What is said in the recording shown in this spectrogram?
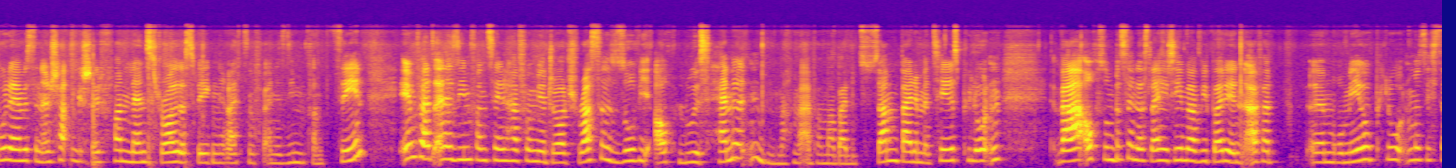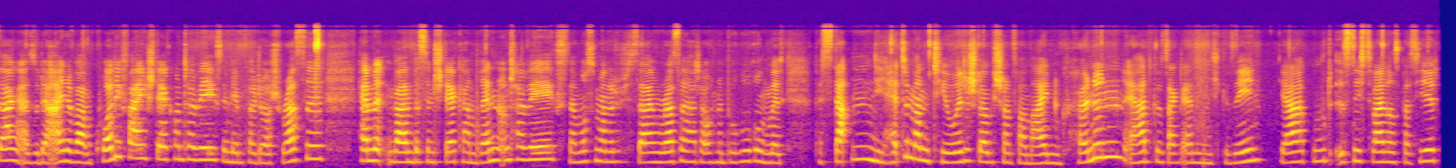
wurde er ein bisschen in Schatten gestellt von Lance Stroll, deswegen reicht es nur für eine 7 von 10. Ebenfalls eine 7 von 10 hat von mir George Russell sowie auch Lewis Hamilton. Die machen wir einfach mal beide zusammen, beide Mercedes-Piloten. War auch so ein bisschen das gleiche Thema wie bei den Alpha ähm, Romeo-Piloten, muss ich sagen. Also der eine war im Qualifying stärker unterwegs, in dem Fall George Russell. Hamilton war ein bisschen stärker im Rennen unterwegs. Da muss man natürlich sagen, Russell hatte auch eine Berührung mit Verstappen. Die hätte man theoretisch, glaube ich, schon vermeiden können. Er hat gesagt, er hat sie nicht gesehen. Ja, gut, ist nichts weiteres passiert.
